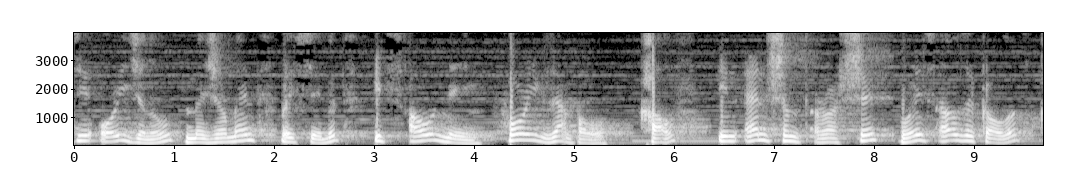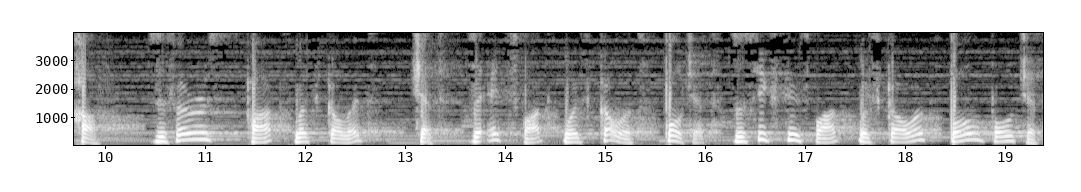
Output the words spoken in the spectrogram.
the original measurement received its own name. For example, half in ancient Russia was also called half. The first part was called chet. The eighth spot was called polchet. The sixteenth spot was called pol polchet.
